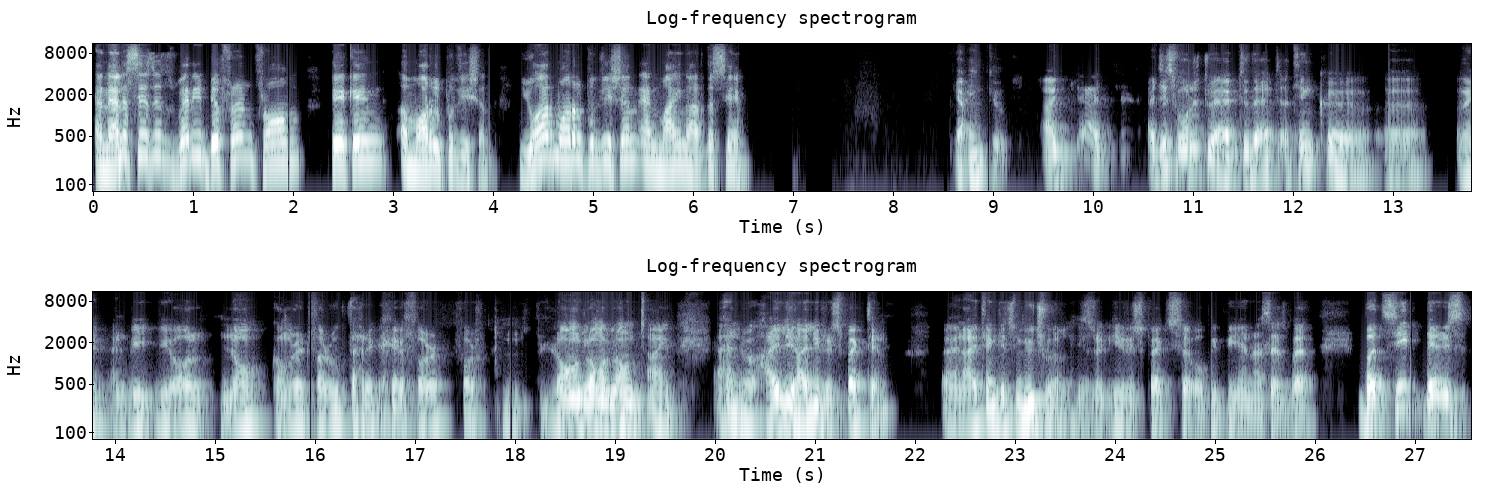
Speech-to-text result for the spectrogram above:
Analysis is very different from taking a moral position. Your moral position and mine are the same. Yeah. Thank you. I, I, I just wanted to add to that. I think, uh, uh, I mean, and we, we all know Comrade Farooq Tariq for, for long, long, long time and highly, highly respect him. And I think it's mutual. He's, he respects uh, OPP and us as well. But see, there is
